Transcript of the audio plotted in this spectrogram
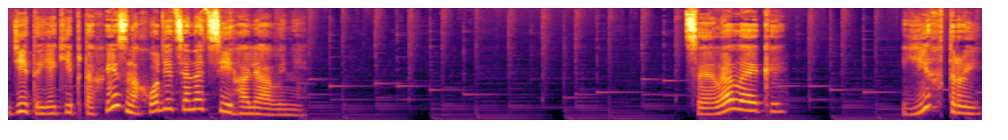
Діти, які птахи знаходяться на цій галявині? Це лелеки. Їх три.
